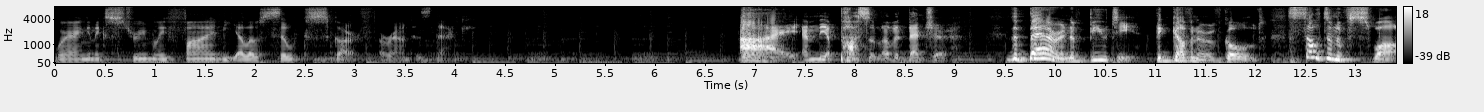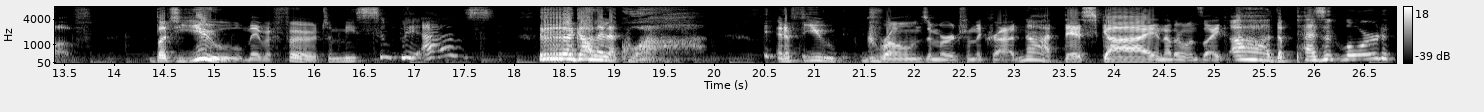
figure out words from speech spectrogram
wearing an extremely fine yellow silk scarf around his neck. I am the Apostle of Adventure, the Baron of Beauty, the Governor of Gold, Sultan of Suave. But you may refer to me simply as Regale la Croix. And a few groans emerge from the crowd. Not this guy. Another one's like, ah, the peasant lord?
